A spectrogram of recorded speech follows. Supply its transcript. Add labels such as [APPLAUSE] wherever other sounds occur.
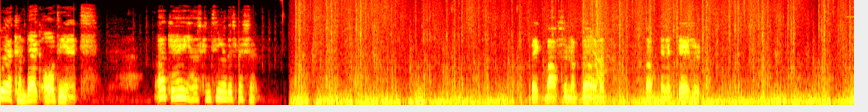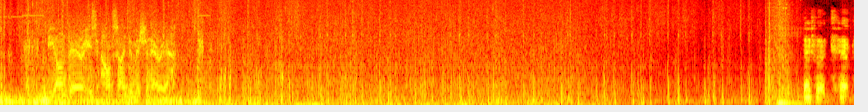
Welcome back, audience. Okay, let's continue this mission. Big boss in the building. Up in the desert. Beyond there is outside the mission area. Thanks for the tip.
